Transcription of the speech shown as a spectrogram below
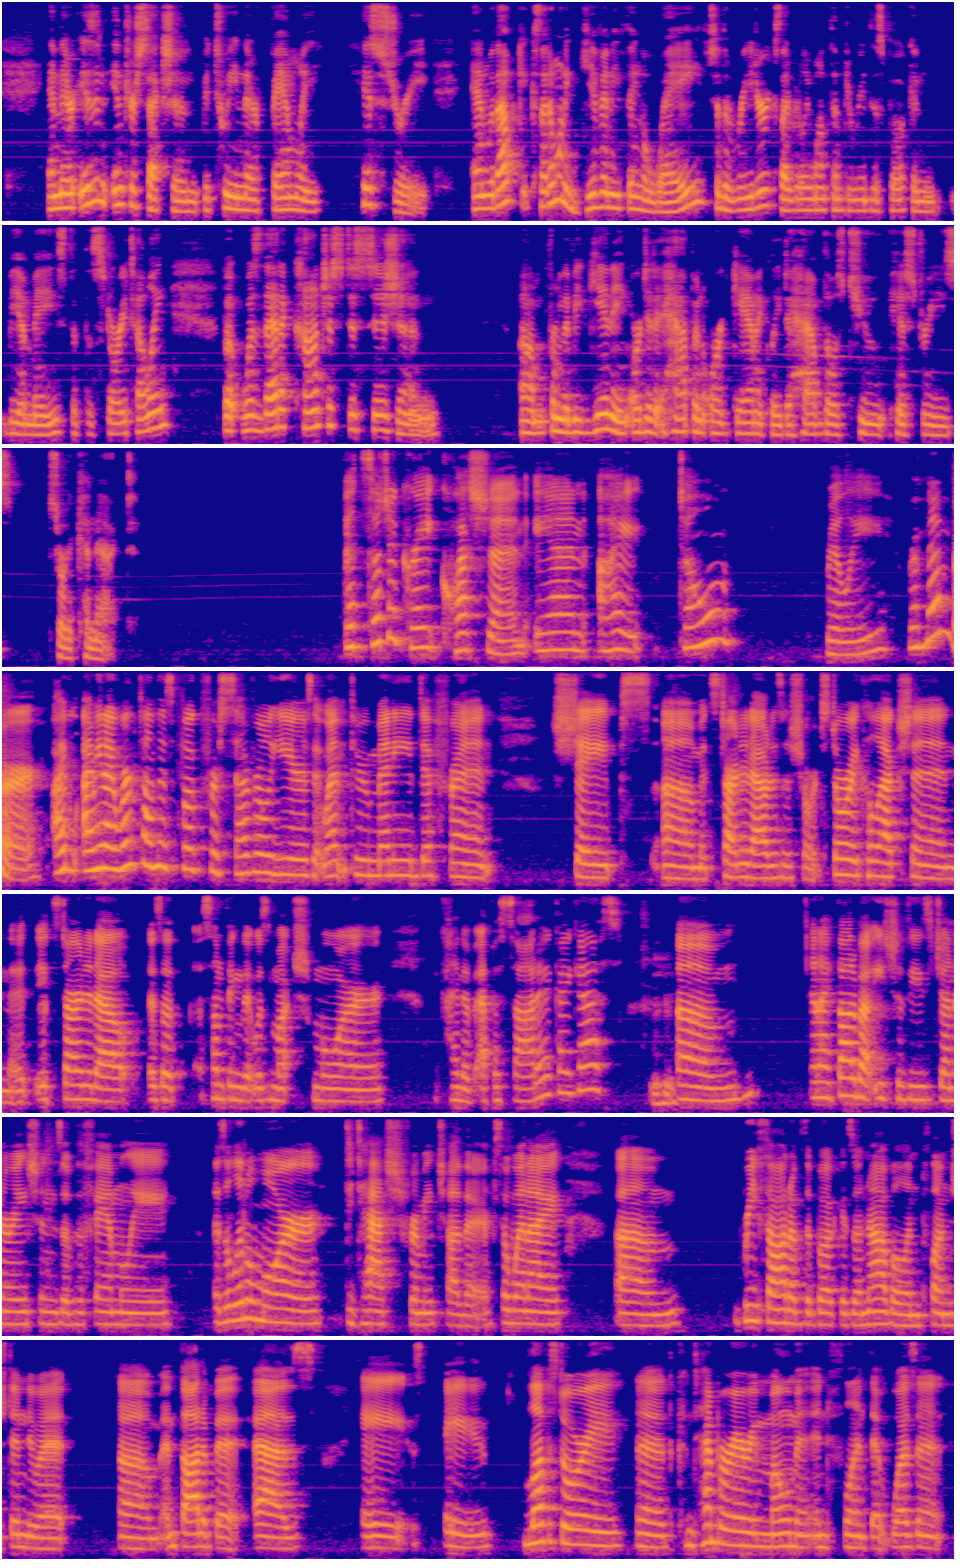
and there is an intersection between their family history. And without, because I don't want to give anything away to the reader, because I really want them to read this book and be amazed at the storytelling. But was that a conscious decision um, from the beginning, or did it happen organically to have those two histories sort of connect? That's such a great question. And I don't really remember. I I mean I worked on this book for several years. It went through many different shapes. Um, it started out as a short story collection. It, it started out as a something that was much more kind of episodic, I guess. Mm-hmm. Um, and I thought about each of these generations of the family as a little more detached from each other. So when I um, rethought of the book as a novel and plunged into it, um, and thought of it as a a love story in a contemporary moment in Flint that wasn't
